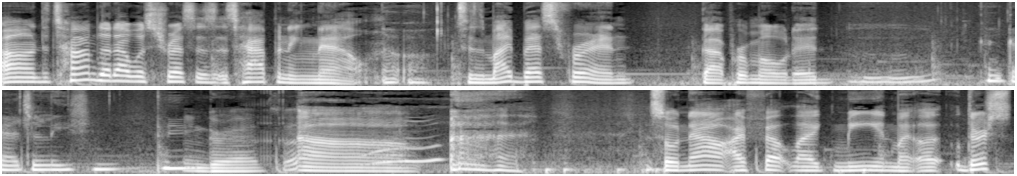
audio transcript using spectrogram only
uh, the time that I was stressed is it's happening now. Uh oh. Since my best friend got promoted, Congratulations. Congrats. um, so now I felt like me and my uh, there's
